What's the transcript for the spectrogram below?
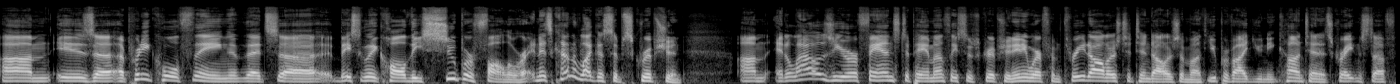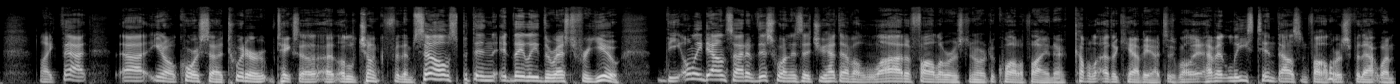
um, is a, a, pretty cool thing that's uh, basically called the Super Follower. And it's kind of like a subscription. Um, it allows your fans to pay a monthly subscription anywhere from $3 to $10 a month. You provide unique content. It's great and stuff like that. Uh, you know, of course, uh, Twitter takes a, a, little chunk for themselves, but then it, they leave the rest for you. The only downside of this one is that you have to have a lot of followers in order to qualify, and a couple of other caveats as well. Have at least 10,000 followers for that one.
